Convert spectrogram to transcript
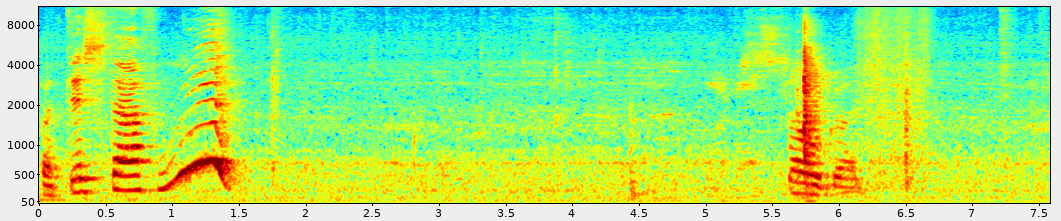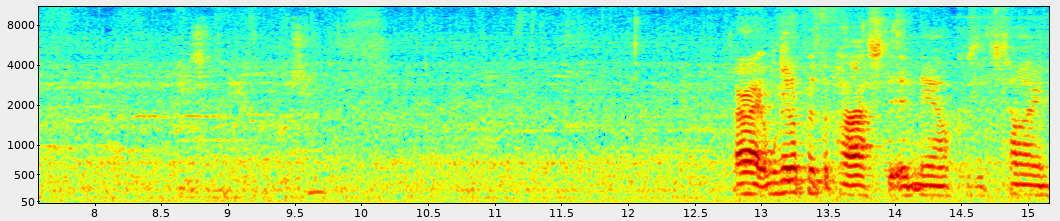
But this stuff, woo! So good. All right, we're gonna put the pasta in now because it's time.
